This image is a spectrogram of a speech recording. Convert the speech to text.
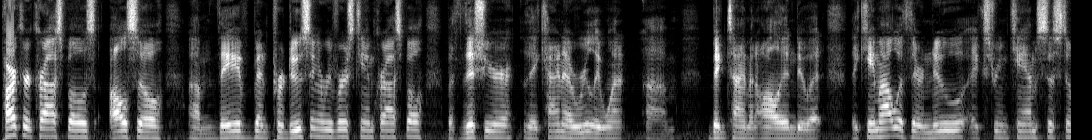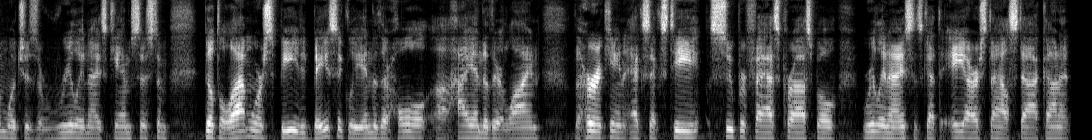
Parker crossbows also um, they've been producing a reverse cam crossbow, but this year they kind of really went. Um, big time and all into it. They came out with their new Extreme Cam system, which is a really nice cam system. Built a lot more speed basically into their whole uh, high end of their line. The Hurricane XXT, super fast crossbow, really nice. It's got the AR style stock on it,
